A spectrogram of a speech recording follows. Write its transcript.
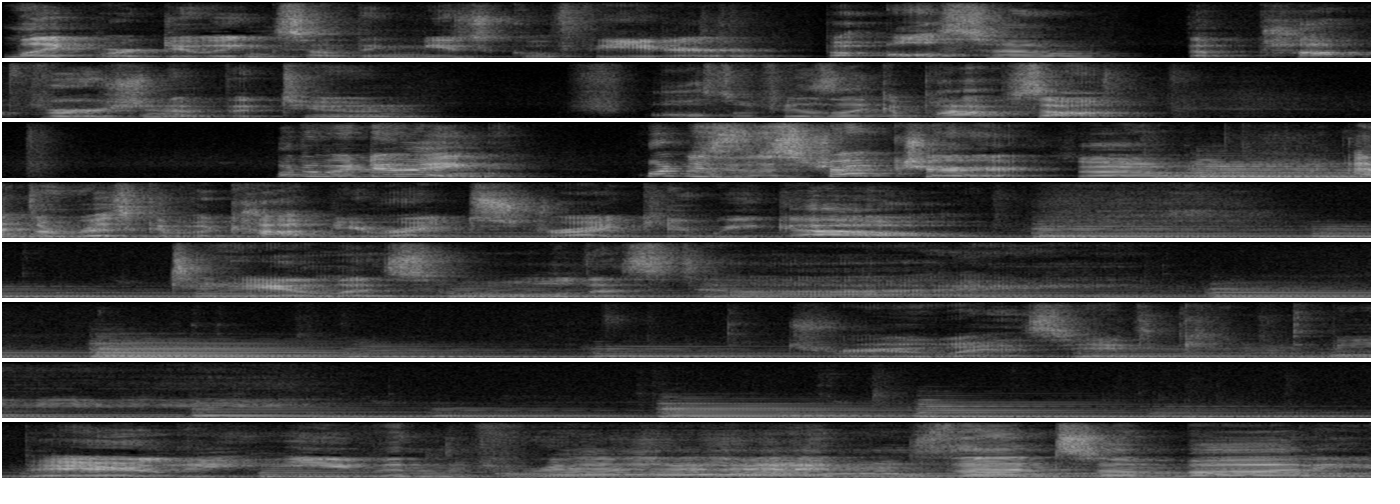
like we're doing something musical theater, but also the pop version of the tune also feels like a pop song. What are we doing? What is this structure? So, at the risk of a copyright strike, here we go. Tale as old as time true as it can be. Barely even friends, and somebody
